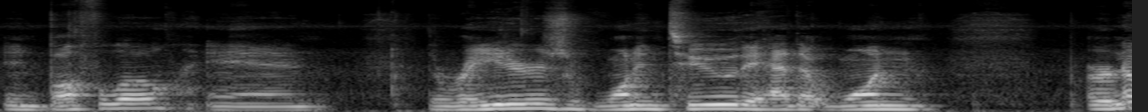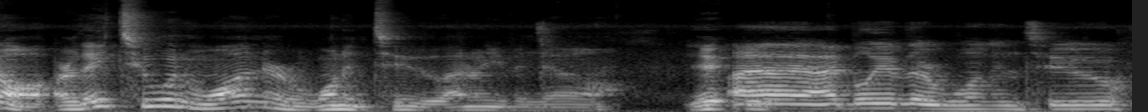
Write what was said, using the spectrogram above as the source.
in Buffalo and the Raiders 1 and 2. They had that one or no, are they 2 and 1 or 1 and 2? I don't even know. It- I, I believe they're one and two.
